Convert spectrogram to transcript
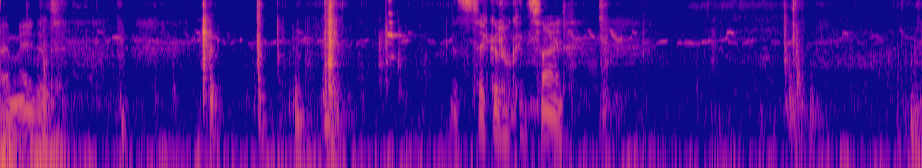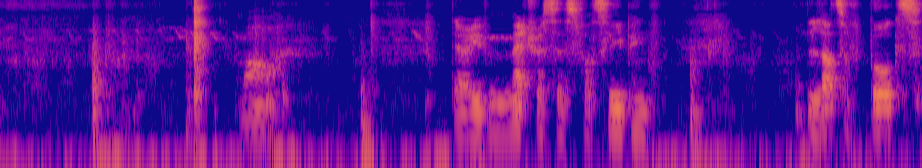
I made it. Let's take a look inside. Wow. There are even mattresses for sleeping, lots of books,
